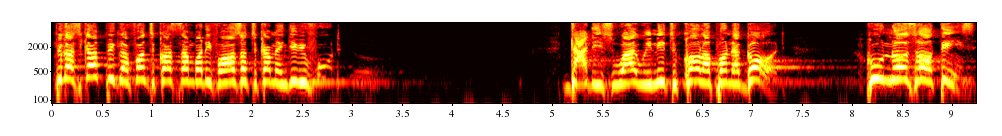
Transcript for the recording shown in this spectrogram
Because you can't pick your phone to call somebody for also to come and give you food. That is why we need to call upon a God who knows all things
